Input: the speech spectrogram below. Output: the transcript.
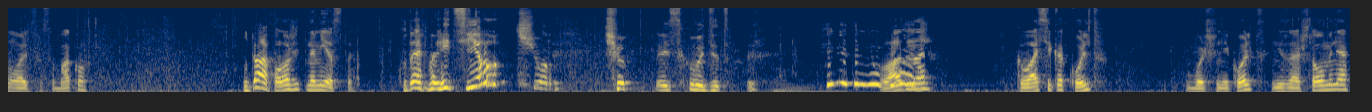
Ну, альфа собаку. Куда положить на место? Куда я полетел? Черт, Что происходит? фигли ты меня убиваешь. Ладно. Классика, кольт. Больше не кольт. Не знаю, что у меня.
